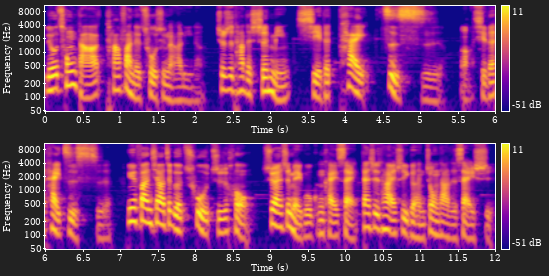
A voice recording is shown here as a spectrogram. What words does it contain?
刘聪达他犯的错是哪里呢？就是他的声明写的太自私啊，写的太自私。因为犯下这个错之后，虽然是美国公开赛，但是他还是一个很重大的赛事。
